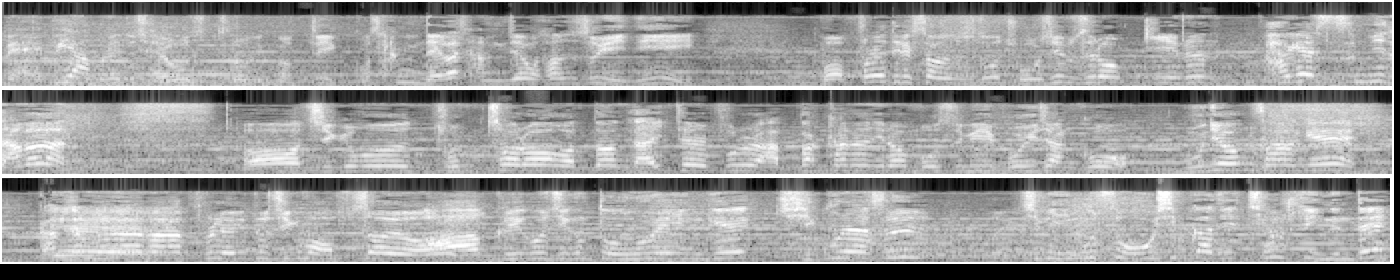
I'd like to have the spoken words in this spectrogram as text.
맵이 아무래도 제오스트로인 것도 있고 상대가 장재호 선수이니 뭐 프레드릭 선수도 조심스럽기는 하겠습니다만 어, 지금은 좀처럼 어떤 나이트 엘프를 압박하는 이런 모습이 보이지 않고 운영상에 깜짝 놀랄 예. 만한 플레이도 지금 없어요. 아 그리고 지금 또 의외인 게 지구넷을 지금 인구수 50까지 채울 수 있는데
